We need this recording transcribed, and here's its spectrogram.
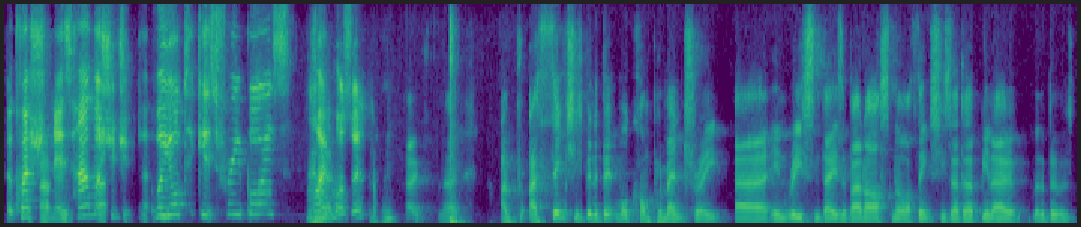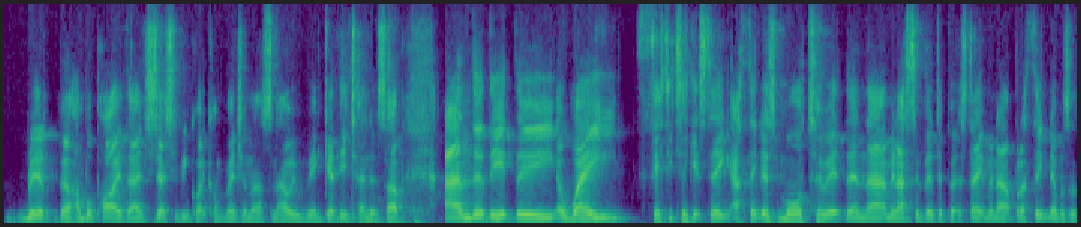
The question is, how much did you? Were your tickets free, boys? Mine wasn't. No, no. I'm, I think she's been a bit more complimentary uh, in recent days about Arsenal. I think she's had a you know a bit of real bit of humble pie there, and she's actually been quite complimentary on us and how we can get the attendance up. And the the, the away 50 tickets thing, I think there's more to it than that. I mean, Aston Villa put a statement out, but I think there was a.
